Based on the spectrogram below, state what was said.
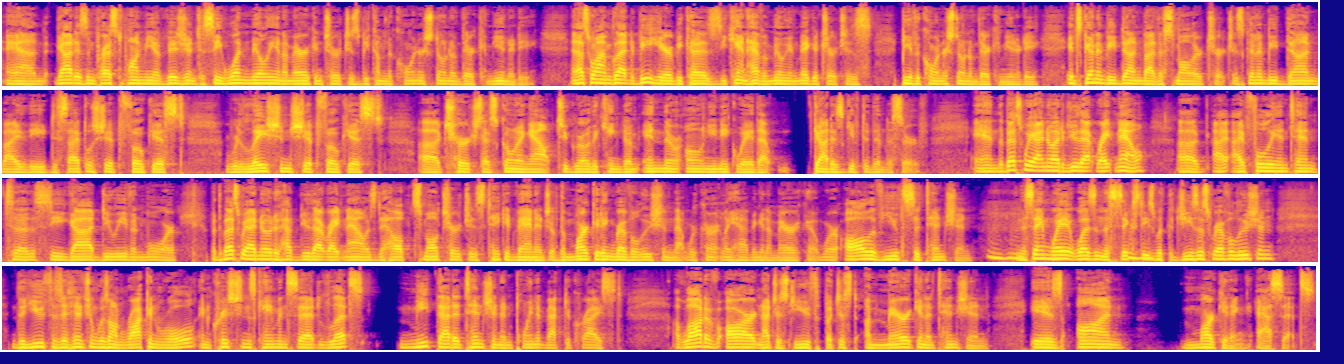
And God has impressed upon me a vision to see 1 million American churches become the cornerstone of their community. And that's why I'm glad to be here because you can't have a million mega churches be the cornerstone of their community. It's going to be done by the smaller church. It's going to be done by the discipleship focused, relationship focused, uh, church that's going out to grow the kingdom in their own unique way that God has gifted them to serve. And the best way I know how to do that right now, uh, I, I fully intend to see God do even more. But the best way I know to how to do that right now is to help small churches take advantage of the marketing revolution that we're currently having in America, where all of youth's attention, in the same way it was in the 60s with the Jesus revolution, the youth's attention was on rock and roll, and Christians came and said, let's meet that attention and point it back to Christ. A lot of our not just youth but just american attention is on marketing assets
